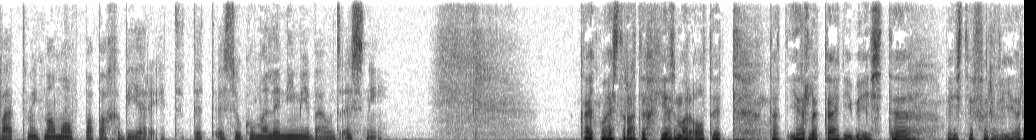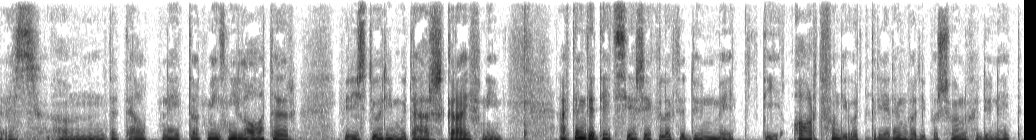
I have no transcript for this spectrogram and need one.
wat met mamma of pappa gebeur het? Dit is hoekom hulle nie meer by ons is nie. Kyk, my strategie is maar altyd dat eerlikheid die beste beste verweer is. Ehm um, dit help net dat mens nie later weer die storie moet herskryf nie. Ek dink dit het sekerlik te doen met die aard van die oortreding wat die persoon gedoen het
